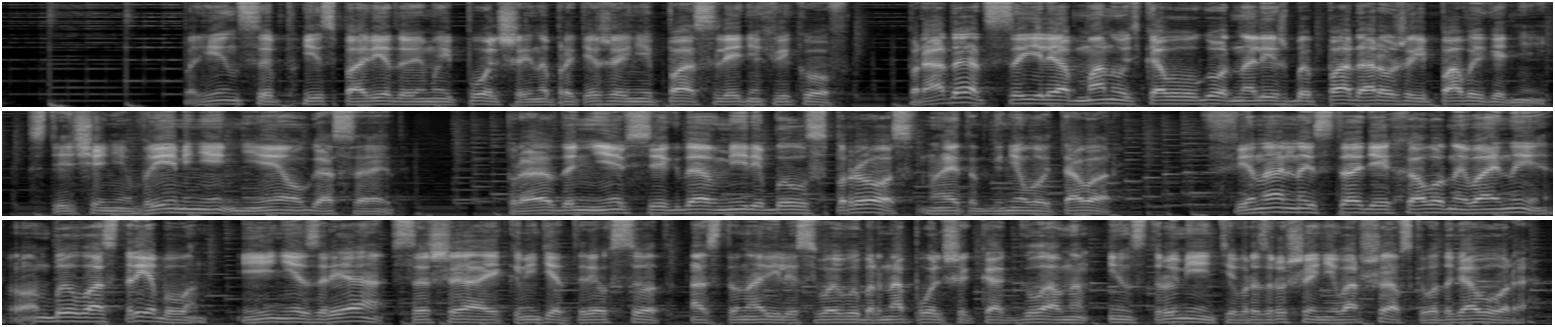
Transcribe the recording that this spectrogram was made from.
Принцип, исповедуемый Польшей на протяжении последних веков – Продаться или обмануть кого угодно, лишь бы подороже и повыгодней, с течением времени не угасает. Правда, не всегда в мире был спрос на этот гнилой товар. В финальной стадии холодной войны он был востребован, и не зря США и комитет 300 остановили свой выбор на Польше как главном инструменте в разрушении Варшавского договора.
